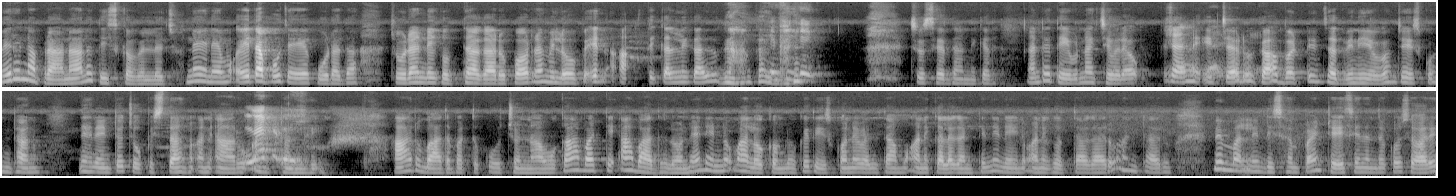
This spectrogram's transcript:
మీరు నా ప్రాణాలు తీసుకువెళ్ళచ్చు. నేనేమో ఏ తప్పు చేయకూడదా? చూడండి గుప్తా గారు పౌర్ణమి లోపే ఆస్తికల్ని కలు కలిపి చూసేదాన్ని కదా. అంటే దేవుడు నాకు చివరి అవకాశాన్ని ఇచ్చాడు కాబట్టి సద్వినియోగం చేసుకుంటాను. నేనేంటో చూపిస్తాను అని ఆరు అంటుంది. ఆరు బాధపడుతూ కూర్చున్నావు కాబట్టి ఆ బాధలోనే నిన్ను మా లోకంలోకి తీసుకొని వెళ్తాము అని కలగంటిని నేను అని గుప్తా గారు అంటారు. మిమ్మల్ని డిసప్పాయింట్ చేసినందుకు సారీ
